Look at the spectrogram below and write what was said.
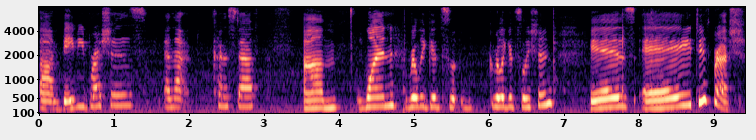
um, baby brushes and that kind of stuff. Um, one really good, really good solution is a toothbrush.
